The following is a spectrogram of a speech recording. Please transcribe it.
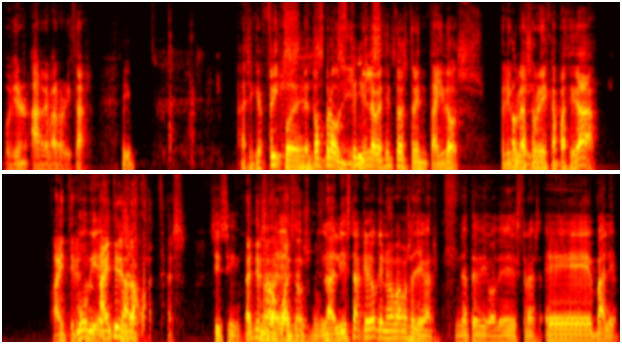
volvieron a revalorizar. Mm. Sí. Así que Freaks de Pues, Top Brownie, Freaks. 1932. Película sobre discapacidad. Ahí tienes, Muy bien, ahí tienes vale. unas cuantas. Sí, sí. Ahí tienes No, unos es- cuantos. La lista creo que no vamos a llegar, ya te digo, de extras. Eh, vale,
